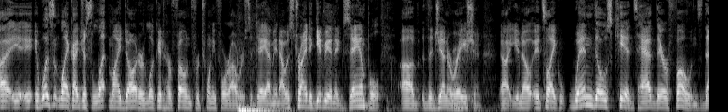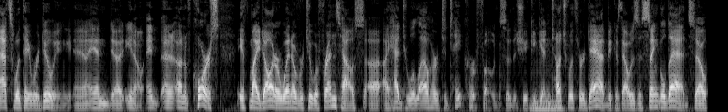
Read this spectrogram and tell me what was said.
Uh, it, it, wasn't like I just let my daughter look at her phone for 24 hours a day. I mean, I was trying to give you an example of the generation. Uh, you know, it's like when those kids had their phones, that's what they were doing. And, uh, you know, and, and of course, if my daughter went over to a friend's house, uh, I had to allow her to take her phone so that she could get in mm-hmm. touch with her dad because I was a single dad. So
